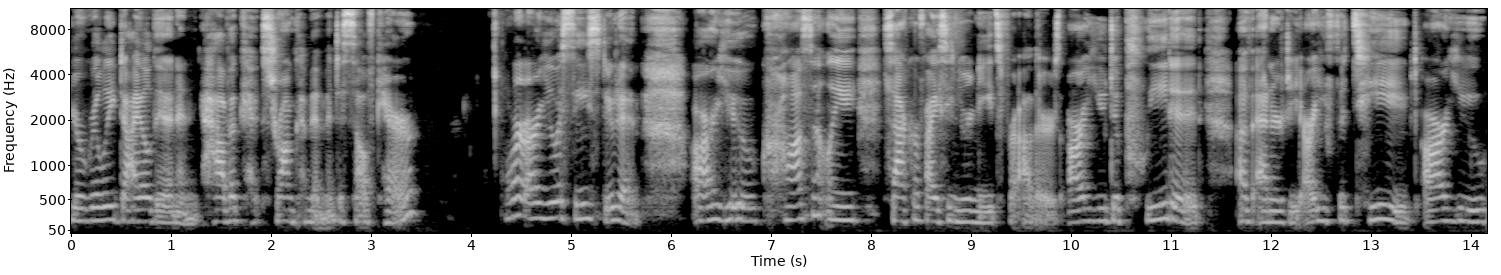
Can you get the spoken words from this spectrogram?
you're really dialed in and have a strong commitment to self-care? Or are you a C student? Are you constantly sacrificing your needs for others? Are you depleted of energy? Are you fatigued? Are you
